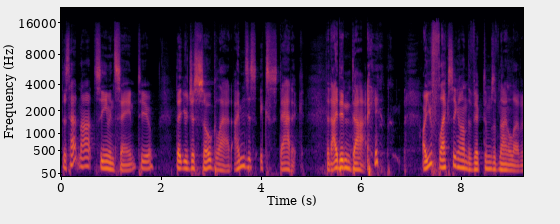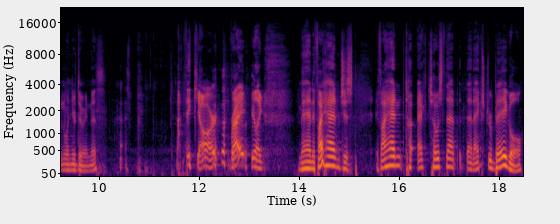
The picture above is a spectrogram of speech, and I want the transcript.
Does that not seem insane to you? That you're just so glad? I'm just ecstatic that I didn't die. are you flexing on the victims of 9 11 when you're doing this? I think you are, right? You're like, man, if I hadn't just, if I hadn't to- ex- toasted that that extra bagel,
